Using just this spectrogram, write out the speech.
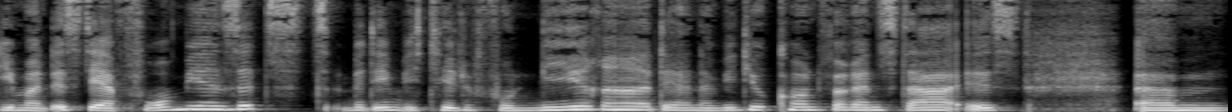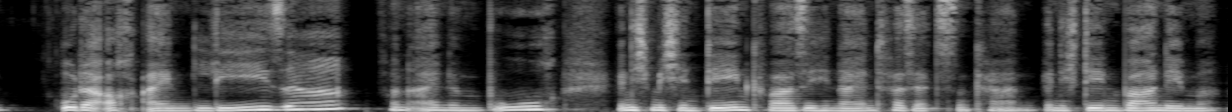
jemand ist, der vor mir sitzt, mit dem ich telefoniere, der in einer Videokonferenz da ist, ähm, oder auch ein Leser von einem Buch, wenn ich mich in den quasi hineinversetzen kann, wenn ich den wahrnehme.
